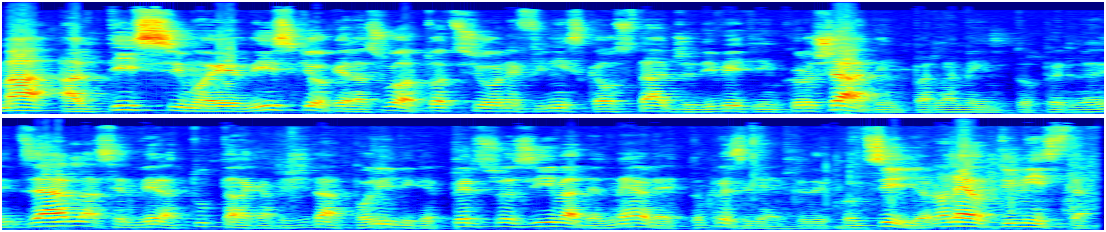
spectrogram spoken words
ma altissimo è il rischio che la sua attuazione finisca ostaggio di veti incrociati in Parlamento. Per realizzarla servirà tutta la capacità politica e persuasiva del neoeletto Presidente del Consiglio. Non è ottimista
